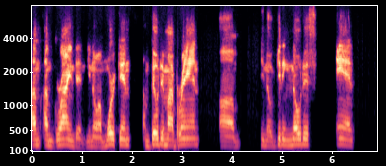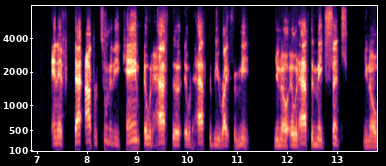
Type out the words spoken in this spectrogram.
I'm I'm grinding. You know, I'm working. I'm building my brand. Um, you know, getting noticed, and and if that opportunity came it would have to it would have to be right for me you know it would have to make sense you know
